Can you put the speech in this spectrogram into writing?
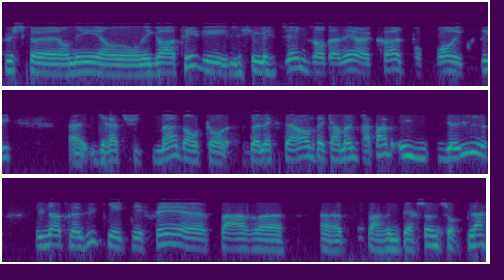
puisqu'on est, on est gâtés, les, médias nous ont donné un code pour pouvoir écouter euh, gratuitement. Donc, on- de l'extérieur, on était quand même capable. Et il y a eu une entrevue qui a été faite euh, par, par une personne sur place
